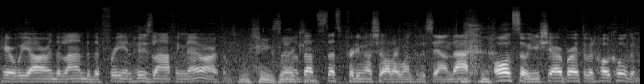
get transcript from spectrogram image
here we are in the land of the free, and who's laughing now, Artem? exactly. Well, that's, that's pretty much all I wanted to say on that. also, you share a birthday with Hulk Hogan.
